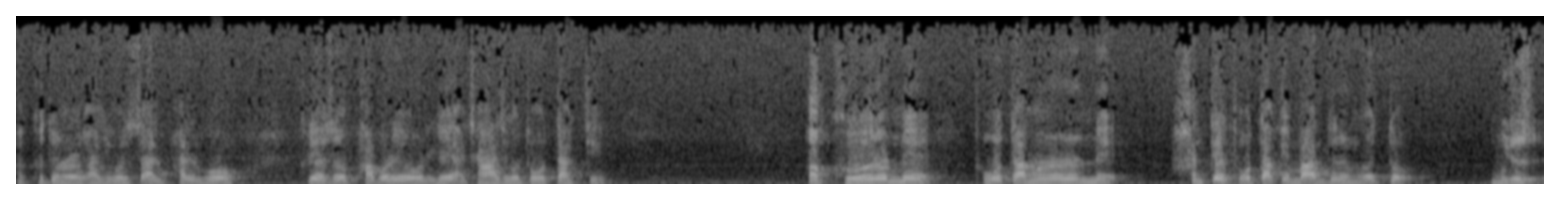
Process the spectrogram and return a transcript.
아, 그 돈을 가지고 쌀 팔고, 그래서 밥을 올려야 자지고 도 닦지. 아, 그렇네. 도 닦는 네 한때 도 닦게 만드는 것도 무주,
